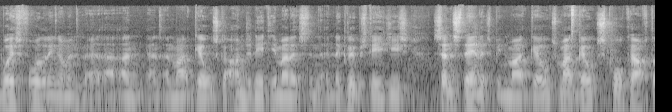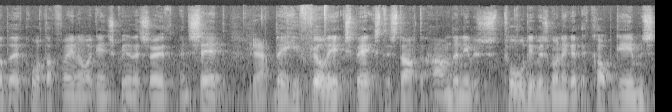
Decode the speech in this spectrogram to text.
Wes Fotheringham and and, and, and Matt Gilks got 180 minutes in, in the group stages since then it's been Matt Gilks Matt Gilks spoke after the quarter final against Queen of the South and said Yeah. that he fully expects to start at Hampden he was told he was going to get the cup games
